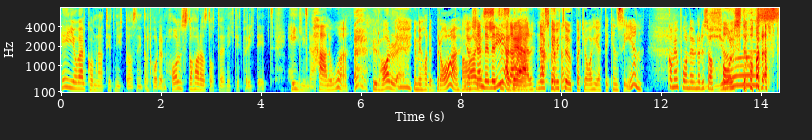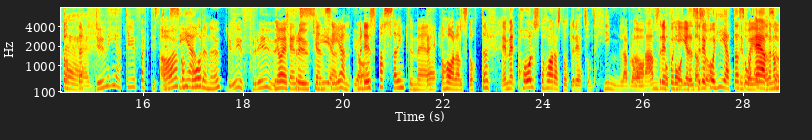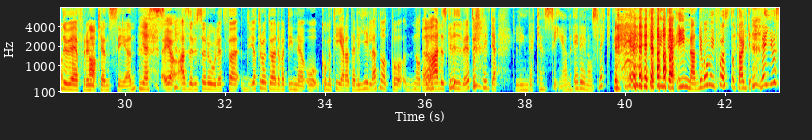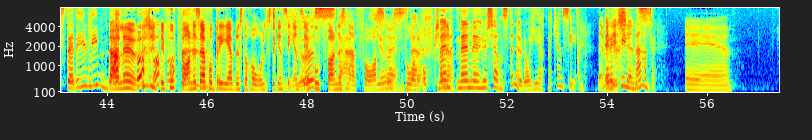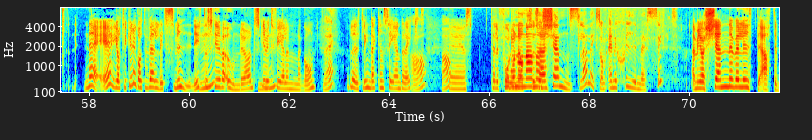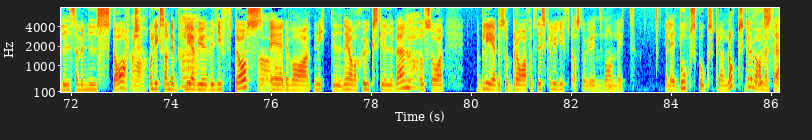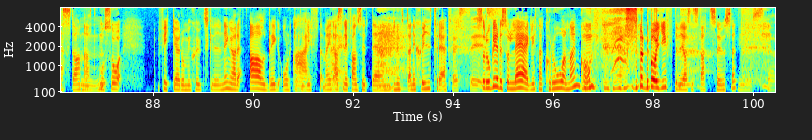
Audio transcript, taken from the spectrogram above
Hej och välkomna till ett nytt avsnitt av podden Holst och Haraldsdotter, viktigt på riktigt. Hej Linda! Hallå! Hur har du det? Ja men jag har det bra. Ja, jag kände jag lite så här, det. när ska vi ta upp att jag heter Kensén? Kom jag på nu när du sa Holst och Haraldsdotter. det, du heter ju faktiskt Ja, jag Kensén. kom på det nu. Du är ju fru Jag är fru Kensén, Ja. men det passar inte med Nej. Haraldsdotter. Nej men Holst och Haraldsdotter är ett sånt himla bra Ja, namn så det på får podden heta så det så. får heta Det så får heta även så. om du är fru Ja. Kensén. Yes. Ja, alltså det är så roligt för jag tror att du hade varit inne och kommenterat eller gillat något på något jag Ja. hade skrivit och så tänkte jag Linda Kensén, är det någon släkting Helge? tänkte jag innan, det var min första tanke. Nej just det, det är ju Linda. Eller hur? Det är fortfarande så jag får brev det står Holst och Kensén så jag är Just fortfarande det, sån här fas. Jag just är både och Men, jag. men eh, hur känns det nu då att heta Kensén? Nej, är det, det skillnad? känns- Eh, nej, jag tycker det har gått väldigt smidigt Mm. att skriva under. Jag har inte skrivit fel en enda gång. Nej? Det har blivit Linda Kensén direkt. Ja. ja. Eh, Får du någon annan här. känsla liksom energimässigt? Men jag känner väl lite att det blir som en ny start. Ja. Och liksom det blev ju, vi gifte oss. Ja. Eh, det var mitt i, när jag var sjukskriven. Och så blev det så bra för att vi skulle ju gifta oss då ju i ett vanligt, eller ett bokskogsbröllop skulle vi ha med Just fest och annat. Mm. Och så fick jag då min sjukskrivning och jag hade aldrig orkat att Nej, gifta mig. nej. Alltså det fanns inte en gnutta energi till det. Precis. Så då blev det så lägligt när coronan kom. Mm. så då gifte vi oss i stadshuset.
